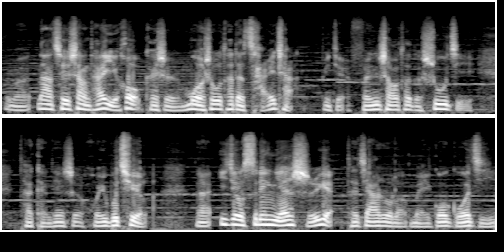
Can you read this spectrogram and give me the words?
那么，纳粹上台以后，开始没收他的财产，并且焚烧他的书籍，他肯定是回不去了。那一九四零年十月，他加入了美国国籍。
